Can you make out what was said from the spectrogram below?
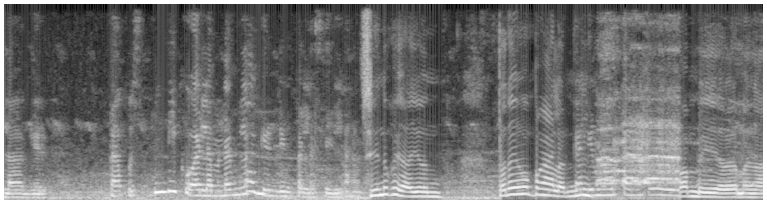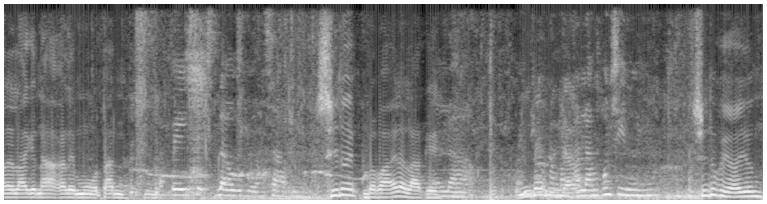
vlogger. Tapos, hindi ko alam, nag-vlogger din pala sila. sino kaya yun? Tanong mo ang pangalan niya. Kalimutan ko eh. Pambira naman na lagi nakakalimutan. Sa basics daw yun, sabi niya. Sino yung babae, lalaki? Wala. Hindi ko naman alam kung sino yun. Sino kaya yun?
